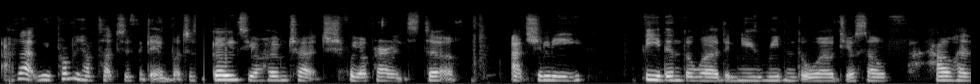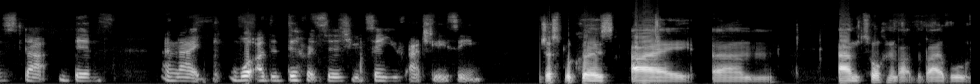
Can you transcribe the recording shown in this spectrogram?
I feel like we probably have touched this again, but just going to your home church for your parents to actually feed in the word and you reading the word yourself. How has that been? And like, what are the differences you'd say you've actually seen? Just because I um am talking about the Bible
